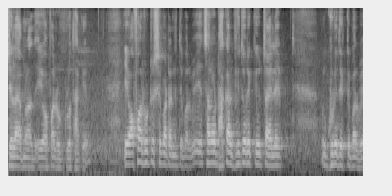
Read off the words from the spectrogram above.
জেলায় আমরা এই অফার রুটগুলো থাকে। এই অফার রুটের সেবাটা নিতে পারবে। এছাড়াও ঢাকার ভিতরে কেউ চাইলে ঘুরে দেখতে পারবে।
